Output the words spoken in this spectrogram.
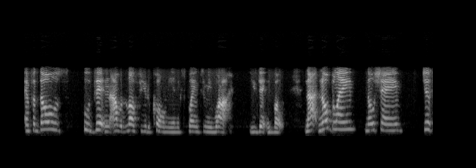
And for those who didn't, I would love for you to call me and explain to me why you didn't vote. Not no blame, no shame, just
